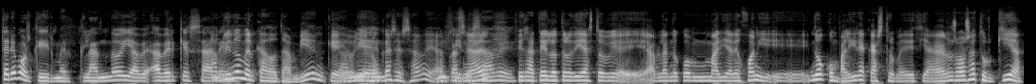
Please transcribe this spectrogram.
Tenemos que ir mezclando y a ver, a ver qué sale. Abriendo mercado también, que oye, nunca se sabe. Al Nunca se final, sabe. fíjate, el otro día estuve eh, hablando con María de Juan y eh, no, con Valira Castro me decía, ahora nos vamos a Turquía.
